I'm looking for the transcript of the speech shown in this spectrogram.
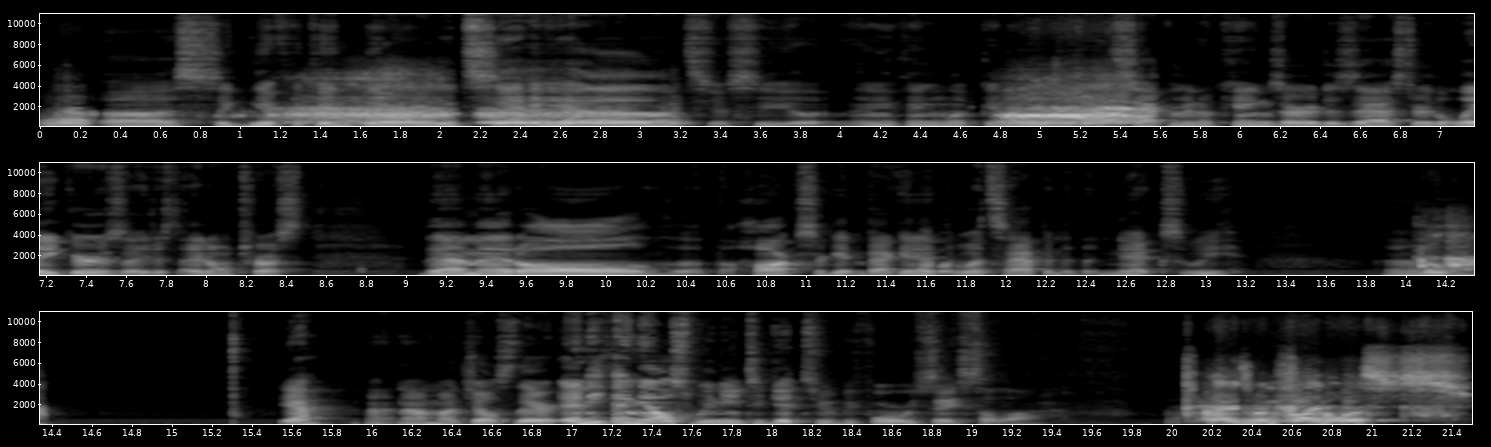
uh, significant there, I would say. Uh, let's just see uh, anything looking here. The Sacramento Kings are a disaster. The Lakers, I just I don't trust them at all. The, the Hawks are getting back in it. What's happened to the Knicks? We, um, yeah, not not much else there. Anything else we need to get to before we say so long? Heisman finalists:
